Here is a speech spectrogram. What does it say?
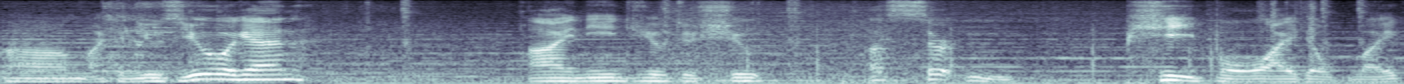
Um, I can use you again. I need you to shoot a certain people I don't like.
